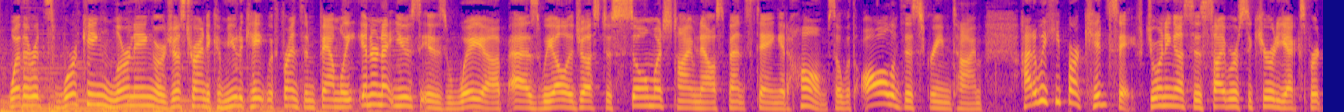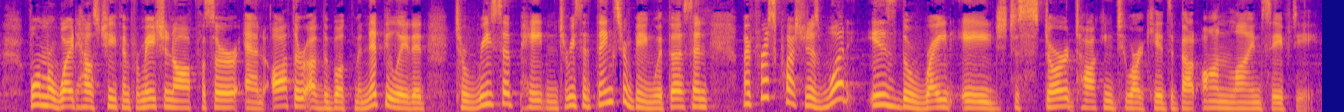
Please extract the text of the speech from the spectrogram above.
Whether it's working, learning, or just trying to communicate with friends and family, internet use is way up as we all adjust to so much time now spent staying at home. So, with all of this screen time, how do we keep our kids safe? Joining us is cybersecurity expert, former White House Chief Information Officer, and author of the book Manipulated, Teresa Payton. Teresa, thanks for being with us. And my first question is what is the right age to start talking to our kids about online safety?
